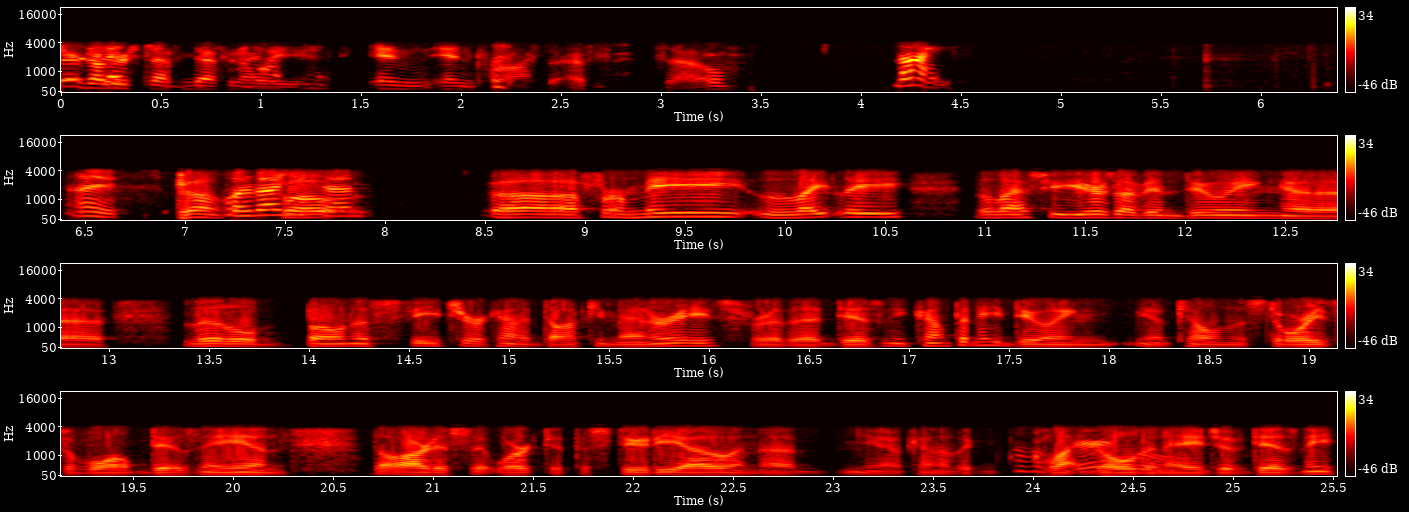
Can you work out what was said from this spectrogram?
there's other stuff definitely in in process. So Nice. Nice. So- What about you, so, Ted? Uh, for me, lately, the last few years, I've been doing uh, little bonus feature kind of documentaries for the Disney company, doing you know telling the stories of Walt Disney and the artists that worked at the studio and the you know kind of the Oh, golden cool. age of Disney.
